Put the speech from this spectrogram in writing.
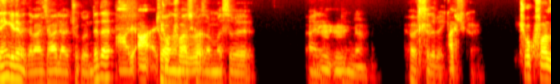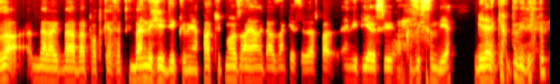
Dengelemedi bence hala çok önde de Abi a- çok Tuan'ın maç fazla kazanması ve hani Hı hı. bilmiyorum. Hurts'e de belki Ay, çıkar. Çok fazla beraber, beraber podcast yaptık. Ben de şey diyecektim ya. Patrick Mahomes ayağını gazdan kesti biraz MVP yarısı kızışsın diye. Bilerek yaptı diyecektim.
